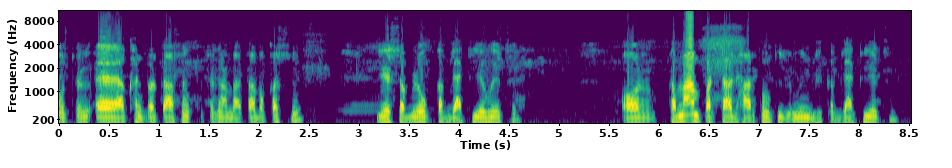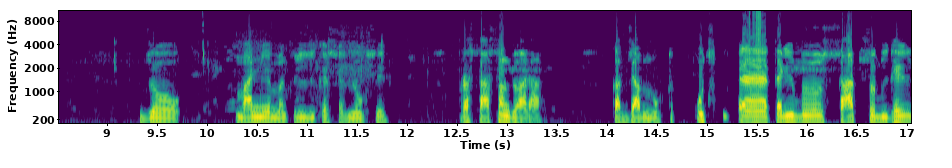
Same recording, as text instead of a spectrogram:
पुत्र अखंड प्रताप सिंह पुत्र माता बकर सिंह ये सब लोग कब्जा किए हुए थे और तमाम पट्टाधारकों की ज़मीन भी कब्जा किए थे जो माननीय मंत्री जी के सहयोग से प्रशासन द्वारा कब्जा मुक्त कुछ करीब सात सौ बीघे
